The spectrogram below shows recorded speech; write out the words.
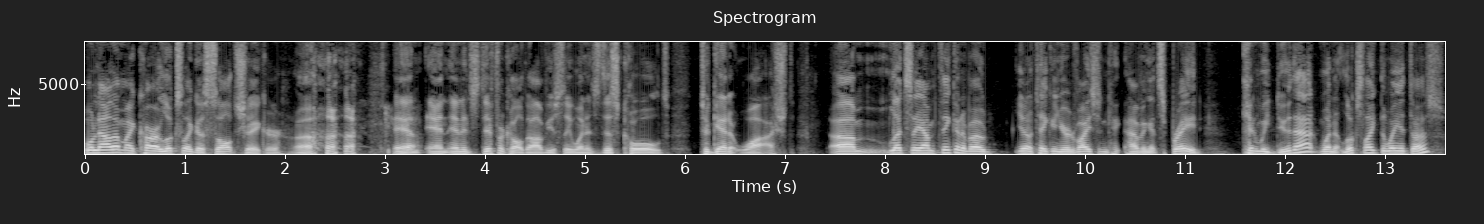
Well, now that my car looks like a salt shaker, uh, and, and, and it's difficult, obviously, when it's this cold to get it washed. Um, let's say I'm thinking about you know taking your advice and having it sprayed. Can we do that when it looks like the way it does?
